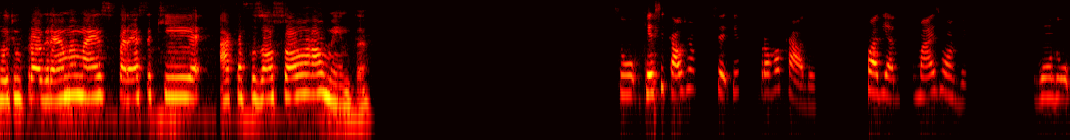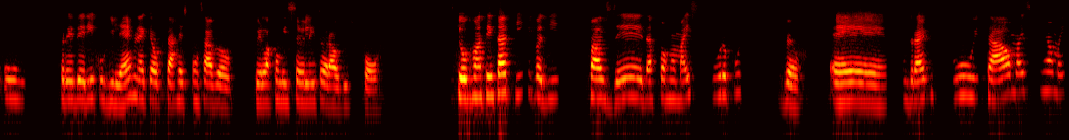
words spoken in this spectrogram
no último programa, mas parece que a confusão só aumenta. Que esse caos já, provocado. Variado mais uma vez, segundo o Frederico Guilherme, né, que é o que está responsável pela Comissão Eleitoral do Esporte, que houve uma tentativa de fazer da forma mais segura possível é, um drive-thru e tal, mas que realmente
